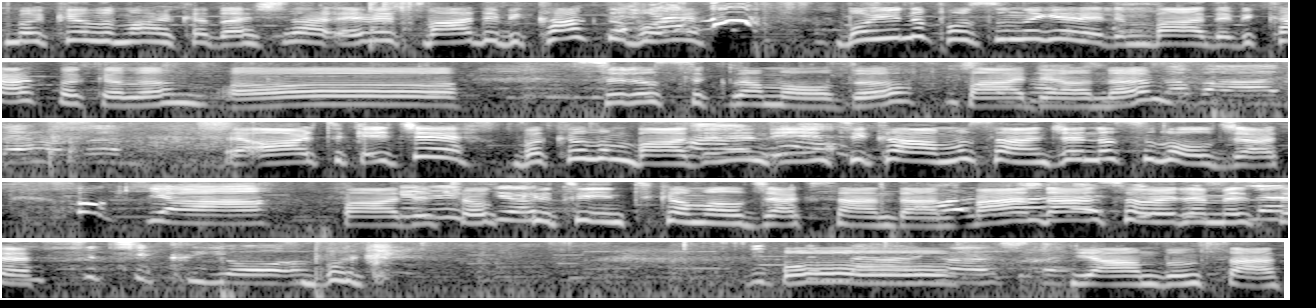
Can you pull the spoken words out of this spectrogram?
Bakalım arkadaşlar. Evet Bade bir kalk da boyu, boyunu posunu görelim Bade. Bir kalk bakalım. Oo, sırılsıklam oldu Bade Hanım. Bade Hanım. E artık Ece bakalım Bade'nin intikamı sence nasıl olacak? Yok ya. Bade Gerek çok yok. kötü intikam alacak senden. Benden söylemesi. Su çıkıyor. Bak. Bittim ben Oo, arkadaşlar. yandın sen.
